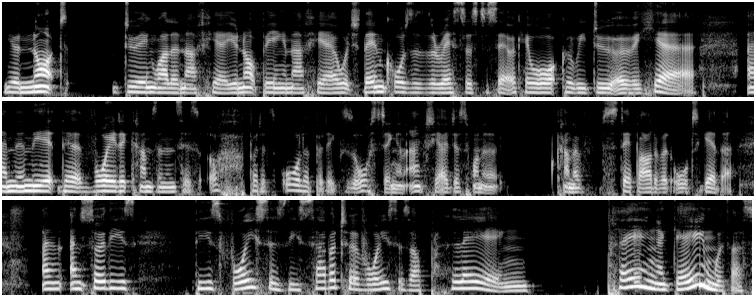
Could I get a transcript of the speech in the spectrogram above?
you're not doing well enough here, you're not being enough here, which then causes the restless to say, Okay, well, what could we do over here? And then the the avoider comes in and says, "Oh, but it's all a bit exhausting, and actually, I just want to kind of step out of it altogether." And and so these these voices, these saboteur voices, are playing playing a game with us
